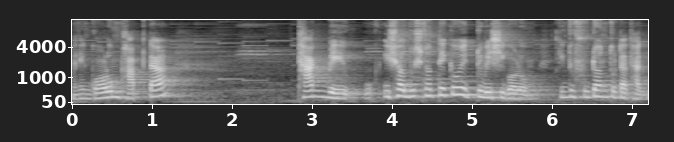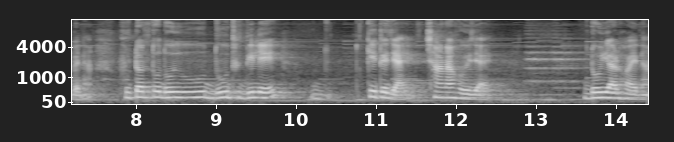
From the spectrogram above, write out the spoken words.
মানে গরম ভাবটা থাকবে ঈষদ উষ্ণর থেকেও একটু বেশি গরম, কিন্তু ফুটন্তটা থাকবে না। ফুটন্ত দই, দুধ দিলে কেটে যায়, ছানা হয়ে যায়, দই আর হয় না।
